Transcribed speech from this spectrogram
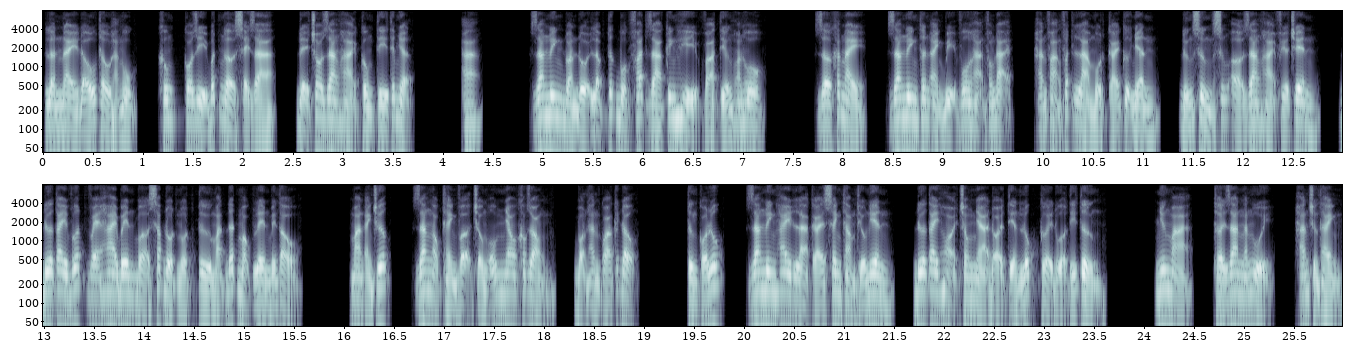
lần này đấu thầu hạng mục, không có gì bất ngờ xảy ra, để cho giang hải công ty tiếp nhận. A. Giang ninh đoàn đội lập tức buộc phát ra kinh hỉ và tiếng hoan hô. Giờ khắc này, giang ninh thân ảnh bị vô hạn phóng đại, hắn phảng phất là một cái cự nhân đứng sừng sững ở giang hải phía trên, đưa tay vớt vé hai bên bờ sắp đột ngột từ mặt đất mọc lên bên tàu. Màn ảnh trước, giang ngọc thành vợ chồng ôm nhau khóc ròng, bọn hắn quá kích động. Từng có lúc, giang ninh hay là cái xanh thảm thiếu niên, đưa tay hỏi trong nhà đòi tiền lúc cười đùa tí tưởng. Nhưng mà, thời gian ngắn ngủi, hắn trưởng thành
